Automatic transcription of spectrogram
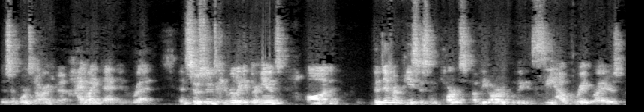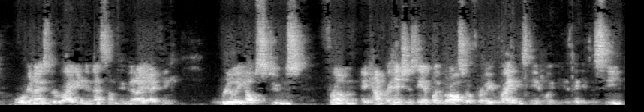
that supports an argument, highlight that in red. And so students can really get their hands on the different pieces and parts of the article. They can see how great writers organize their writing, and that's something that I, I think really helps students from a comprehension standpoint, but also from a writing standpoint because they get to see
